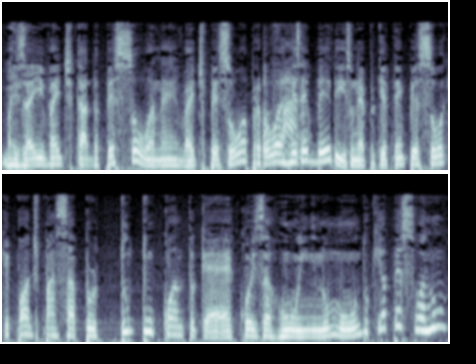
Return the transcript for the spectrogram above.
Mas aí vai de cada pessoa, né? Vai de pessoa para pessoa receber isso, né? Porque tem pessoa que pode passar por tudo enquanto é coisa ruim no mundo que a pessoa não,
